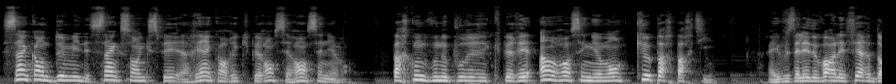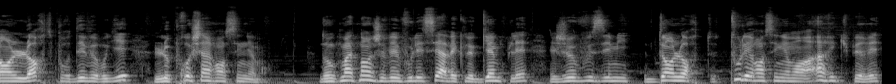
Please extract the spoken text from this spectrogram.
52 500 XP rien qu'en récupérant ces renseignements. Par contre vous ne pourrez récupérer un renseignement que par partie. Et vous allez devoir les faire dans l'ordre pour déverrouiller le prochain renseignement. Donc maintenant je vais vous laisser avec le gameplay. Je vous ai mis dans l'ordre tous les renseignements à récupérer,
